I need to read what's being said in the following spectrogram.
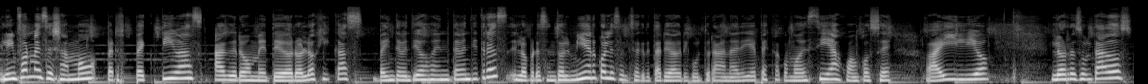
El informe se llamó Perspectivas Agrometeorológicas 2022-2023. Lo presentó el miércoles el secretario de Agricultura, Ganadería y Pesca, como decía, Juan José Bailio. Los resultados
